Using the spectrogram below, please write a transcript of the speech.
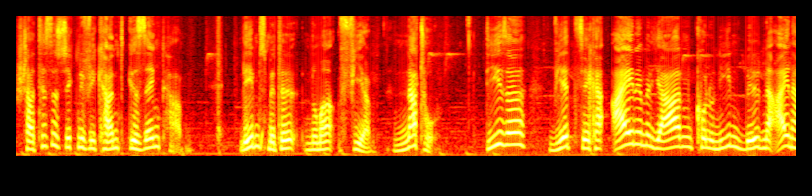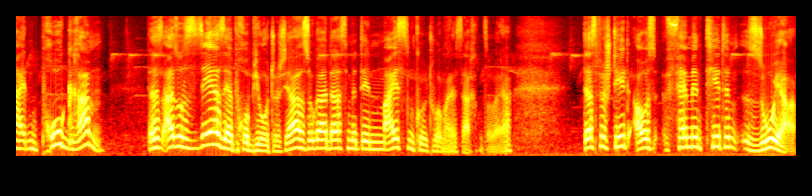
statistisch signifikant gesenkt haben. Lebensmittel Nummer 4, Natto. Diese wird ca. eine Milliarden Kolonien bildende Einheiten pro Gramm. Das ist also sehr, sehr probiotisch, ja, sogar das mit den meisten Kulturen meines Erachtens ja. Das besteht aus fermentiertem Soja.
